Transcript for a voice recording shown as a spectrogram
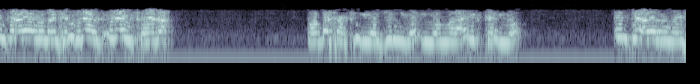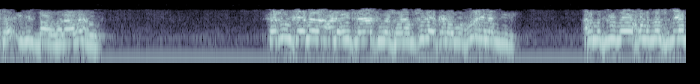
inta ayaa rumaysay oo basharka iyo jinniga iyo malaa'igta iyo intii ay rumayso idil baa walaalaha wey rasuulkeenana calayhi salaatu wasalaam sidoo kale wuxuu ina yidhi almuslimu akul muslim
